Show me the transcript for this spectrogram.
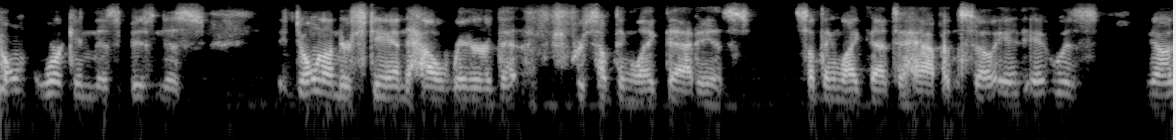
don't work in this business don't understand how rare that for something like that is something like that to happen so it, it was you know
